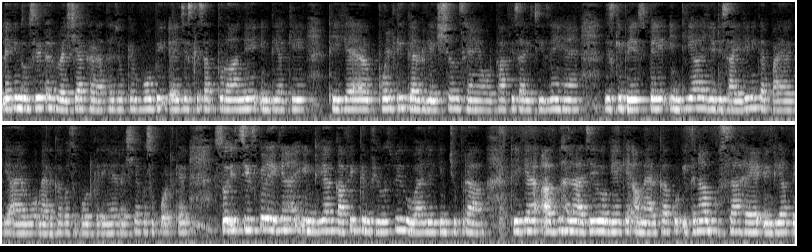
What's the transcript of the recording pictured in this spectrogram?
लेकिन दूसरी तरफ़ रशिया खड़ा था जो कि वो भी जिसके साथ पुराने इंडिया के, ठीक है पॉलिटिकल रिलेशंस हैं और काफ़ी सारी चीज़ें हैं, जिसकी बेस पे इंडिया ये डिसाइड ही नहीं कर पाया कि आया वो अमेरिका को सपोर्ट करेंगे रशिया को सपोर्ट करे। सो इस चीज़ को लेके ना इंडिया काफ़ी कंफ्यूज भी हुआ, लेकिन चुप रहा, ठीक है। अब हालात ये हो हैं कि अमेरिका को इतना गुस्सा है इंडिया पे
